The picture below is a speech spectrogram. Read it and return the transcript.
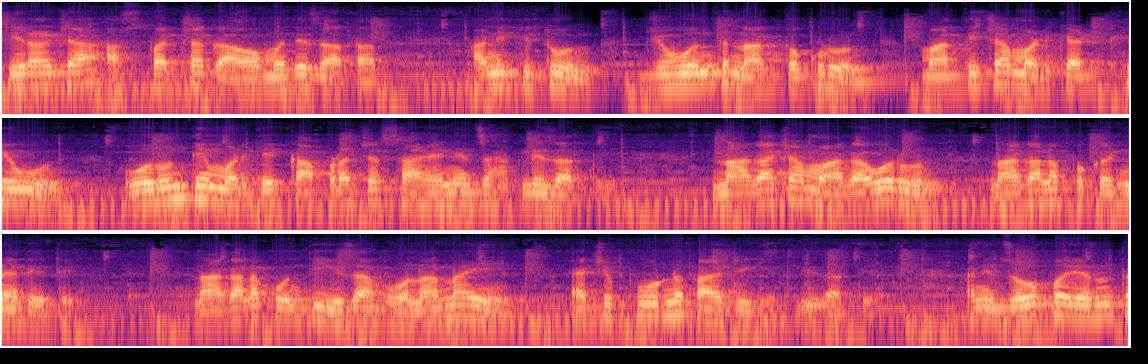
शिराळच्या आसपासच्या गावामध्ये जातात आणि तिथून जिवंत नाग पकडून मातीच्या मडक्यात ठेवून वरून ते मडके कापडाच्या सहाय्याने झाकले जाते. नागाच्या मागावरून नागाला पकडण्यात येते. नागाला कोणती इजा होणार नाही याची पूर्ण काळजी घेतली जाते. आणि जोपर्यंत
